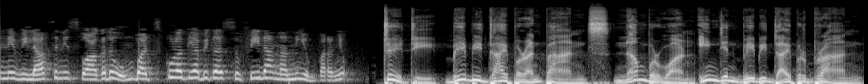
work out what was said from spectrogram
N A Vilasini സ്വാഗതവും ബഡ് സ്കൂൾ അധ്യാപിക സുഫീല നന്ദിയും പറഞ്ഞു. Teddy Baby Diaper and number 1 Indian Baby Diaper Brand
